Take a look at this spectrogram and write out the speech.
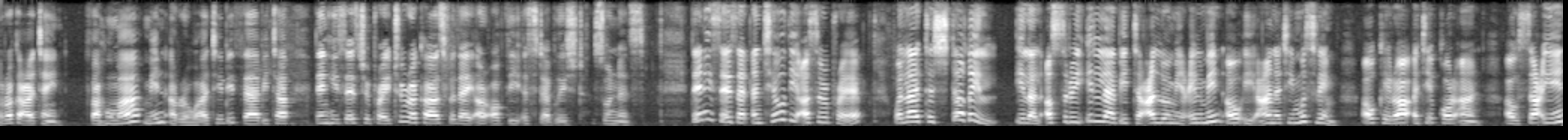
ركعتين فهما من الرواتب الثابتة. Then he says to pray two rak'ahs for they are of the established sunnahs. Then he says that until the Asr prayer, ولا تشتغل إلى الأصر إلا بتعلم علم أو إعانة مسلم أو قراءة قرآن أو سعي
